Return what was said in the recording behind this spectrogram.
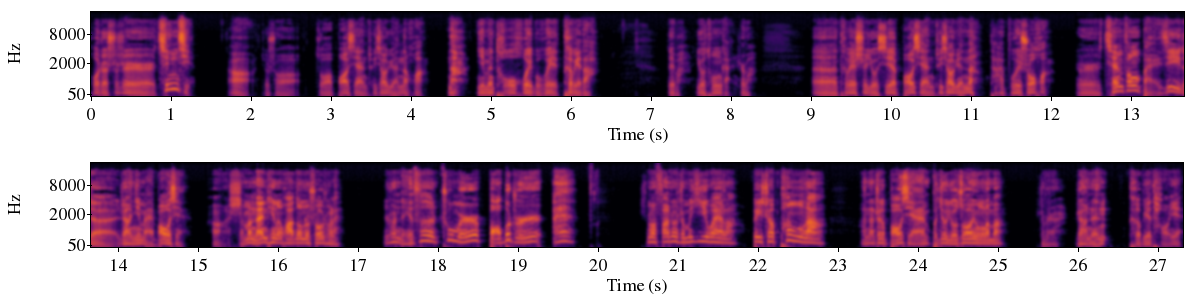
或者说是亲戚，啊，就说做保险推销员的话，那你们头会不会特别大，对吧？有同感是吧？呃，特别是有些保险推销员呢，他还不会说话，就是千方百计的让你买保险。啊，什么难听的话都能说出来。你说哪次出门保不准哎，什么发生什么意外了，被车碰了啊？那这个保险不就有作用了吗？是不是让人特别讨厌？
